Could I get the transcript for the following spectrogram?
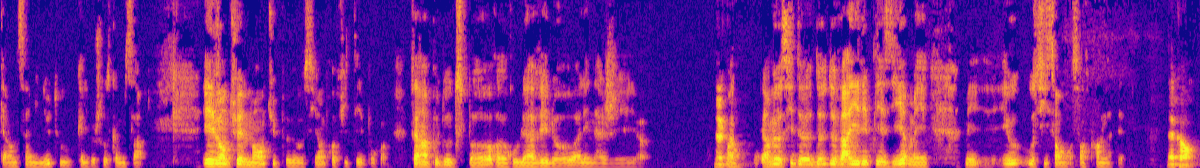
45 minutes ou quelque chose comme ça. Et éventuellement, tu peux aussi en profiter pour faire un peu d'autres sports, euh, rouler à vélo, aller nager, euh, ça permet aussi de, de, varier les plaisirs, mais, mais aussi sans, sans se prendre la tête. D'accord.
